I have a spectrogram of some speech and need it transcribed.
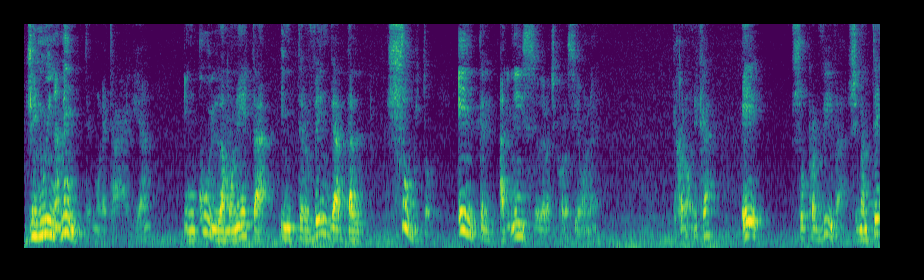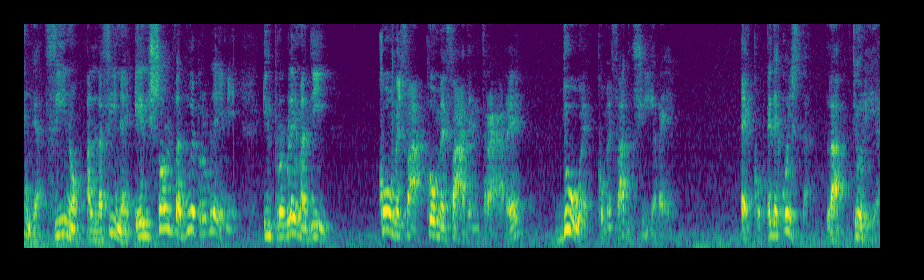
genuinamente monetaria in cui la moneta intervenga dal subito entri all'inizio della circolazione economica e sopravviva, si mantenga fino alla fine e risolva due problemi. Il problema di come fa, come fa ad entrare, due, come fa ad uscire. Ecco, ed è questa la teoria,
